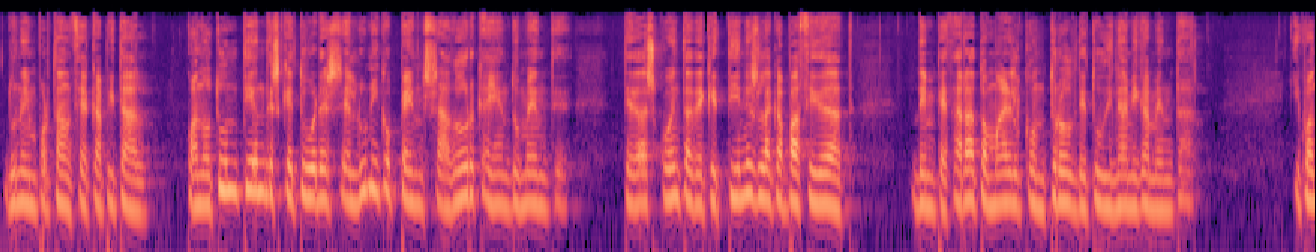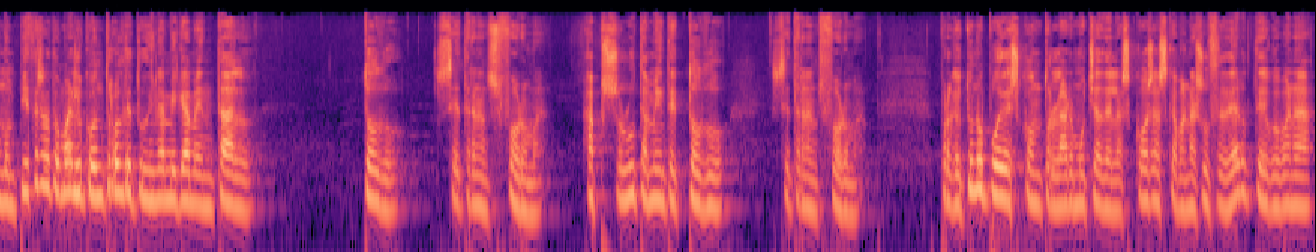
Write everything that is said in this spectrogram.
de una importancia capital. Cuando tú entiendes que tú eres el único pensador que hay en tu mente, te das cuenta de que tienes la capacidad de empezar a tomar el control de tu dinámica mental. Y cuando empiezas a tomar el control de tu dinámica mental, todo se transforma, absolutamente todo se transforma. Porque tú no puedes controlar muchas de las cosas que van a sucederte o que van a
